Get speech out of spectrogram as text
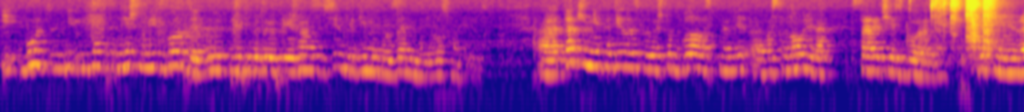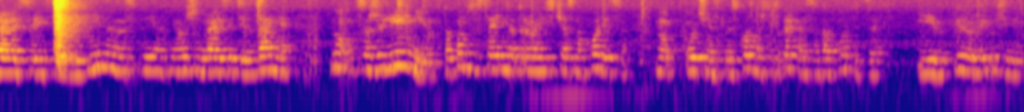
и будет меняться внешний вид города, и будут люди, которые приезжают совсем другими глазами на него смотреть. А, Также мне хотелось бы, чтобы была восстановле- восстановлена старая часть города. Очень мне нравятся эти книги на стенах, мне очень нравятся эти здания. Но, к сожалению, в таком состоянии, в котором они сейчас находятся, ну, очень уж прискорбно, что такая красота портится. И в первую очередь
